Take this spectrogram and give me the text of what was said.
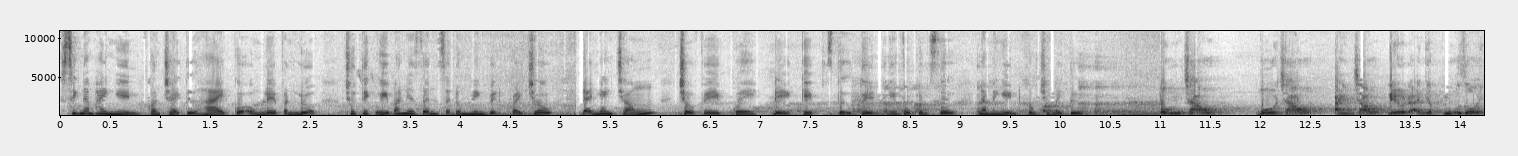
sinh năm 2000, con trai thứ hai của ông Lê Văn Lượng, Chủ tịch Ủy ban Nhân dân xã Đông Ninh, huyện Khói Châu, đã nhanh chóng trở về quê để kịp dự tuyển nghĩa vụ quân sự năm 2024. Ông cháu, bố cháu, anh cháu đều đã nhập ngũ rồi.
